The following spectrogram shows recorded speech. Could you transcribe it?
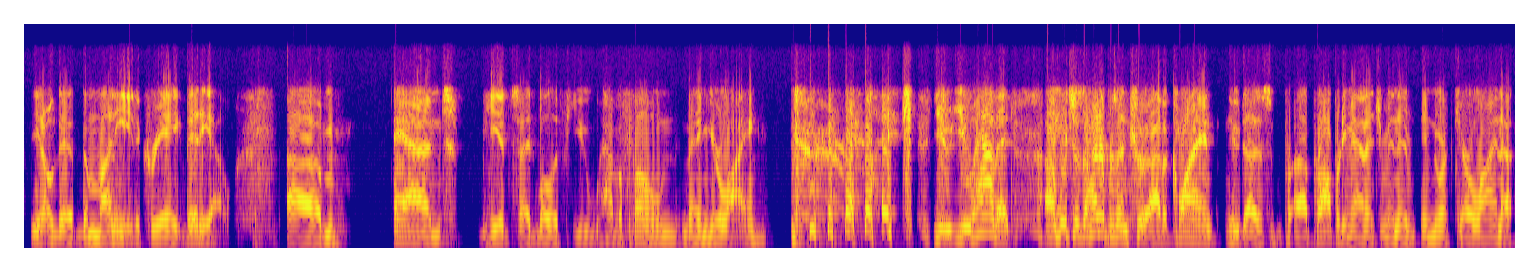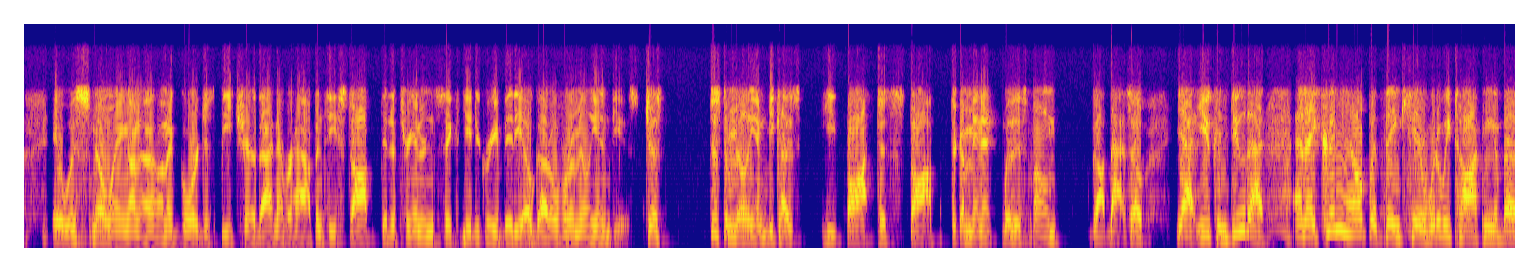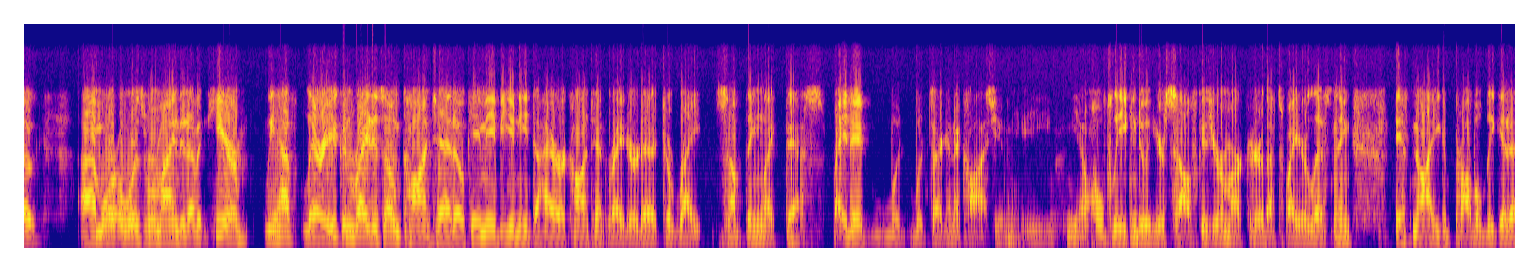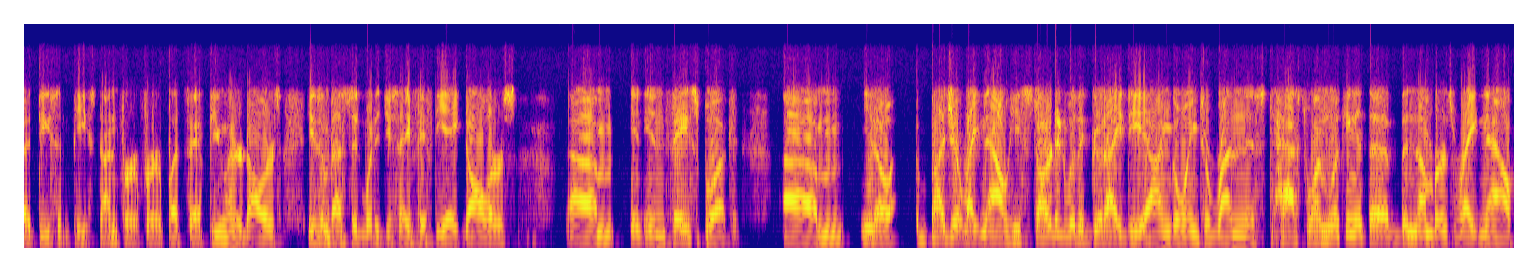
you know the the money to create video, um, and he had said, well, if you have a phone, then you're lying. like you you have it, um, which is 100% true. I have a client who does uh, property management in, in North Carolina. It was snowing on a on a gorgeous beach here. That never happens. He stopped, did a 360 degree video, got over a million views. Just just a million because he thought to stop. Took a minute with his phone, got that. So yeah, you can do that. And I couldn't help but think here, what are we talking about? Um, or, or, was reminded of it here. We have Larry, you can write his own content. Okay, maybe you need to hire a content writer to, to write something like this, right? It, what, what's that going to cost you? Maybe, you know, hopefully you can do it yourself because you're a marketer. That's why you're listening. If not, you could probably get a decent piece done for, for let's say, a few hundred dollars. He's invested, what did you say, $58 um, in, in Facebook. Um, you know, budget right now. He started with a good idea. I'm going to run this test. Well, I'm looking at the the numbers right now.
